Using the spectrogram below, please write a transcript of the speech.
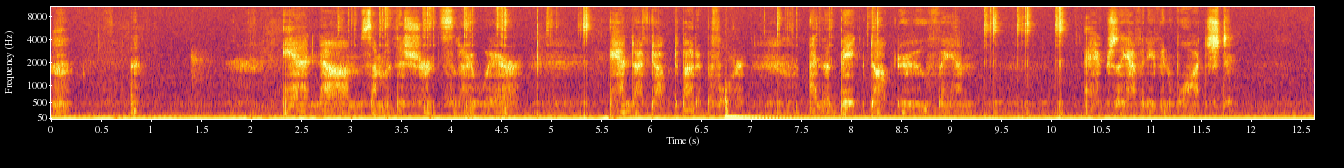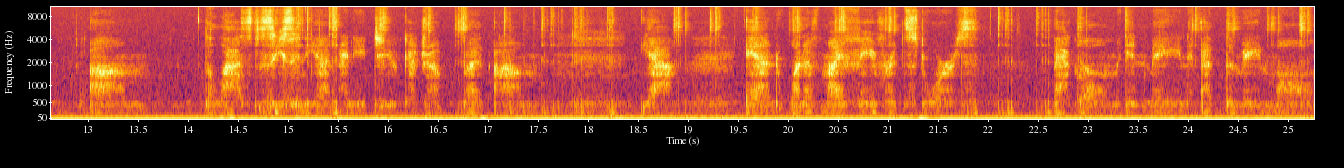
and um, some of the shirts that I wear, and I've talked about it before. I'm a big Doctor Who fan. I actually haven't even watched um, the last season yet. I need to catch up, but um, yeah. And one of my favorite stores back home in Maine at the Maine Mall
